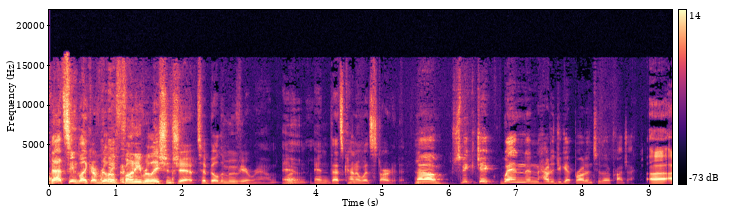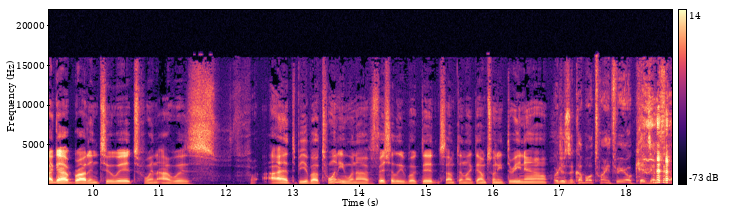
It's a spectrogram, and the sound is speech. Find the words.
that seemed like a really funny relationship to build a movie around. And, right. and that's kind of what started it. Um, Shameik, Jake, when and how did you get brought into the project? Uh, I got brought into it when I was. I had to be about 20 when I officially booked it, something like that. I'm 23 now. We're just a couple of 23 year old kids up front.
